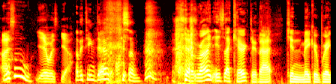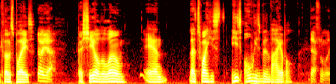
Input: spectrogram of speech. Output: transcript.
I Woohoo! it was yeah Other team dead. Awesome. but Ryan is that character that can make or break those plays. oh yeah The shield alone, and that's why he's he's always been viable. definitely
